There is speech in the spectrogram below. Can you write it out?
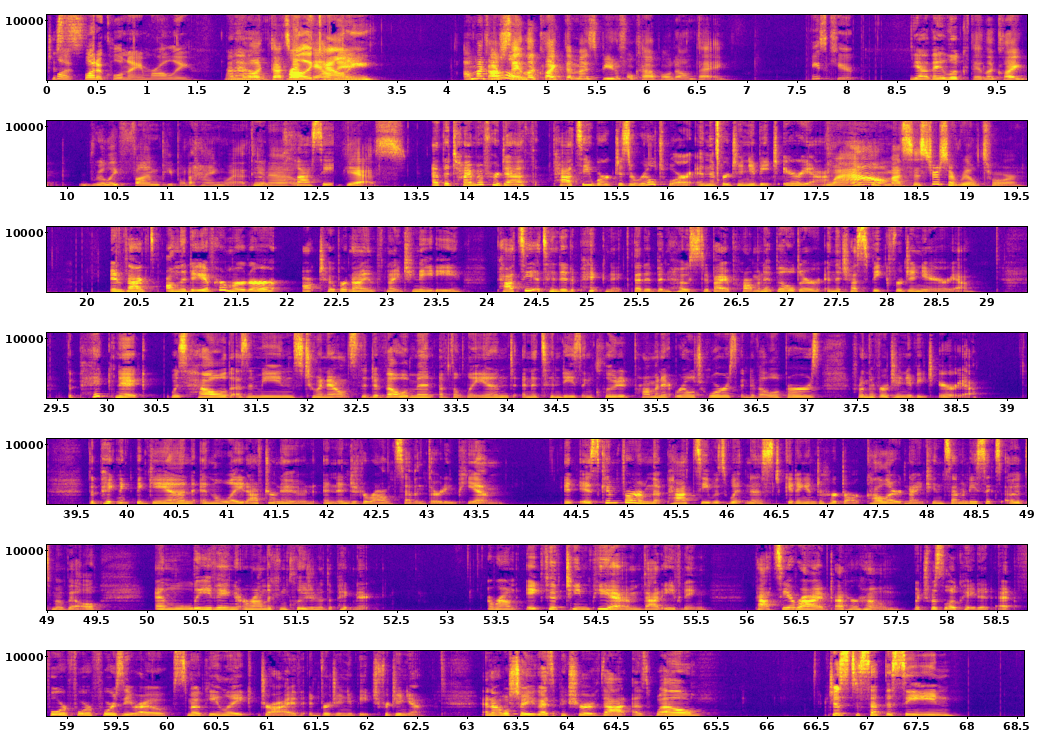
Just What what a cool name, Raleigh. I I feel like that's Raleigh county. County. Oh my gosh, they Oh. look like the most beautiful couple, don't they? He's cute. Yeah, they look They look like really fun people to hang with, you know? classy. Yes. At the time of her death, Patsy worked as a realtor in the Virginia Beach area. Wow, my sister's a realtor. In fact, on the day of her murder, October 9th, 1980, Patsy attended a picnic that had been hosted by a prominent builder in the Chesapeake, Virginia area. The picnic was held as a means to announce the development of the land, and attendees included prominent realtors and developers from the Virginia Beach area. The picnic began in the late afternoon and ended around 7:30 p.m. It is confirmed that Patsy was witnessed getting into her dark-colored 1976 Oldsmobile and leaving around the conclusion of the picnic. Around 8:15 p.m. that evening, Patsy arrived at her home, which was located at 4440 Smoky Lake Drive in Virginia Beach, Virginia. And I will show you guys a picture of that as well. Just to set the scene,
